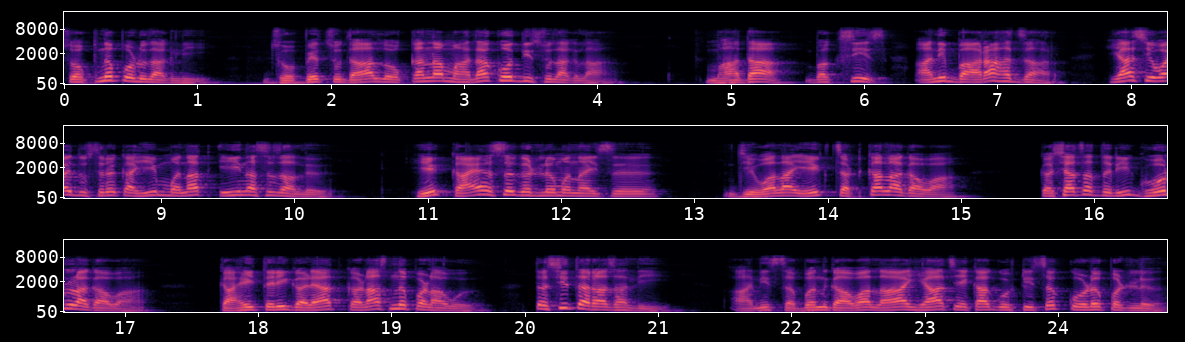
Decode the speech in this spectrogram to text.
स्वप्न पडू लागली. झोपेत सुद्धा लोकांना मादा खोत दिसू लागला. म्हादा बक्षीस आणि बारा हजार याशिवाय दुसरं काही मनात येईन असं झालं. हे काय असं घडलं म्हणायचं? जीवाला एक चटका लागावा. कशाचा तरी घोर लागावा. काहीतरी गळ्यात कडास न पडावं. तशी तरा झाली. आणि सबन गावाला ह्याच एका गोष्टीचं कोडं पडलं.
